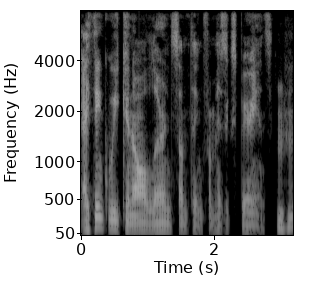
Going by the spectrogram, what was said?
I think we can all learn something from his experience. Mm-hmm.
